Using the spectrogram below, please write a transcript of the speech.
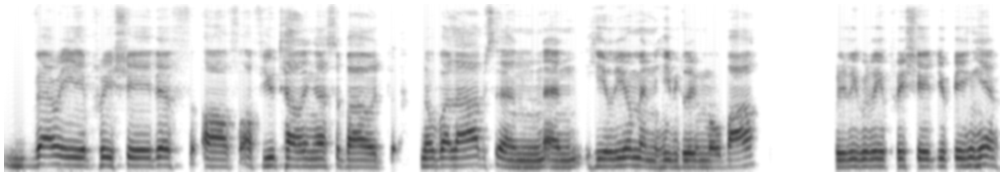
Very appreciative of, of you telling us about Nova Labs and, and Helium and Helium Mobile. Really, really appreciate you being here.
